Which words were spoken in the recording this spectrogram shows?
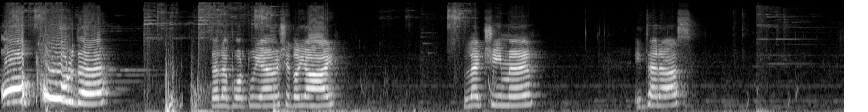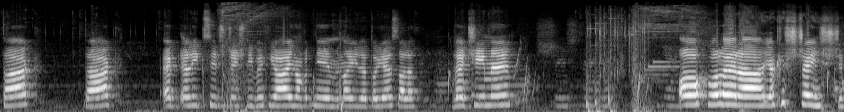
O kurde! Teleportujemy się do jaj. Lecimy. I teraz. Tak. Tak. E eliksir szczęśliwych jaj. Nawet nie wiem na ile to jest, ale lecimy. O cholera, jakie szczęście.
